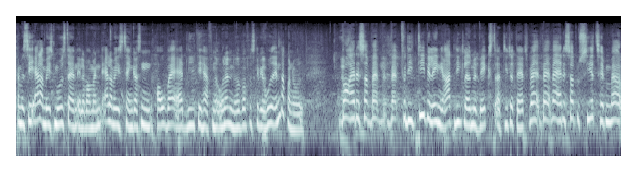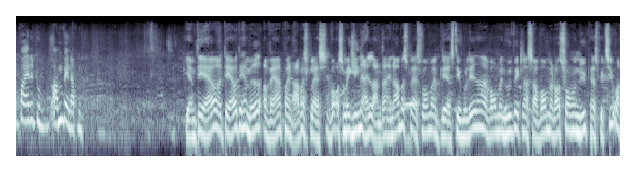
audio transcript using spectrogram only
kan man sige, allermest modstand, eller hvor man allermest tænker sådan, hov, hvad er det lige det her for noget underligt noget, hvorfor skal vi overhovedet ændre på noget? Hvor er det så, hvad, hvad, fordi de er vel egentlig ret ligeglade med vækst og dit og dat. Hvad, hvad, hvad er det så, du siger til dem? Hvad, hvor er det, du omvender dem? Jamen, det er, jo, det er jo det her med at være på en arbejdsplads, hvor, som ikke ligner alle andre. En arbejdsplads, hvor man bliver stimuleret, hvor man udvikler sig, hvor man også får nogle nye perspektiver.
